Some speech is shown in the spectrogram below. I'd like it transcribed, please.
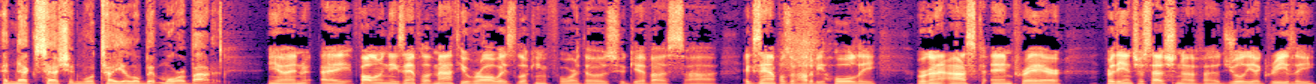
and next session we'll tell you a little bit more about it. Yeah, and I, following the example of Matthew, we're always looking for those who give us uh, examples of how to be holy. We're going to ask in prayer for the intercession of uh, Julia Greeley,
